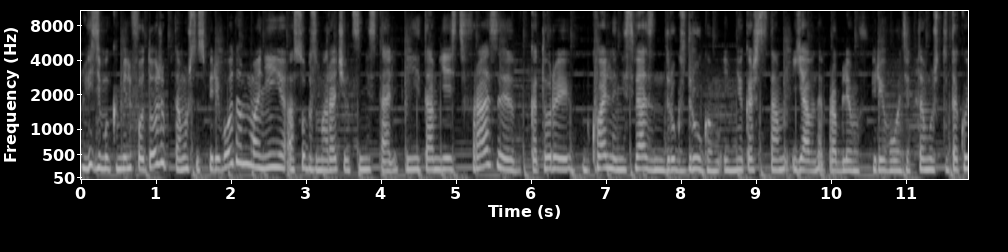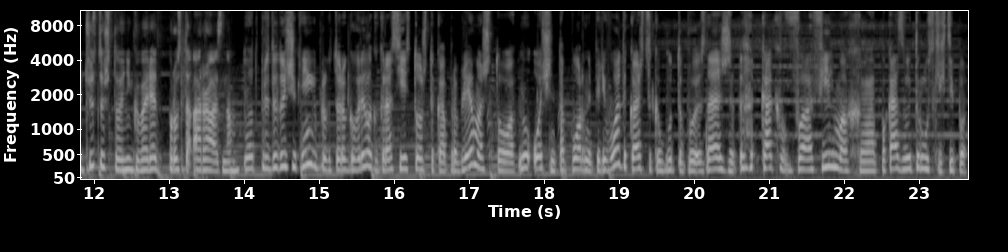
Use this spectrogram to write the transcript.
Видимо, Камильфо тоже, потому что с переводом они особо заморачиваться не стали. И там есть фразы, которые буквально не связаны друг с другом, и мне кажется, там явная проблема в переводе, потому что такое чувство, что они говорят просто о разном. Вот в предыдущей книге, про которую я говорила, как раз есть тоже такая проблема, что, ну, очень топорный перевод, и кажется, как будто бы, знаешь, как в фильмах э, показывают русских, типа,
